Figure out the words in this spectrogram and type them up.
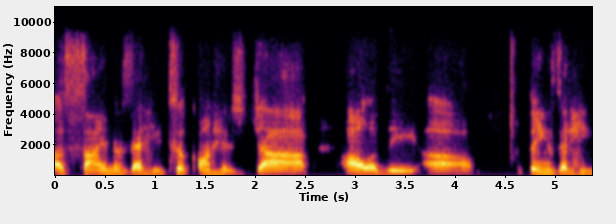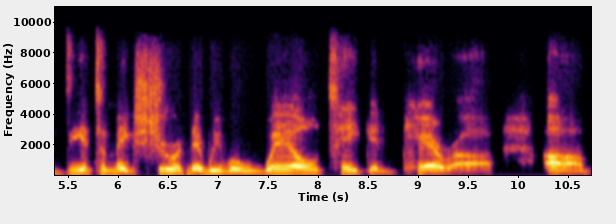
assignments that he took on his job, all of the uh, things that he did to make sure that we were well taken care of. Um,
